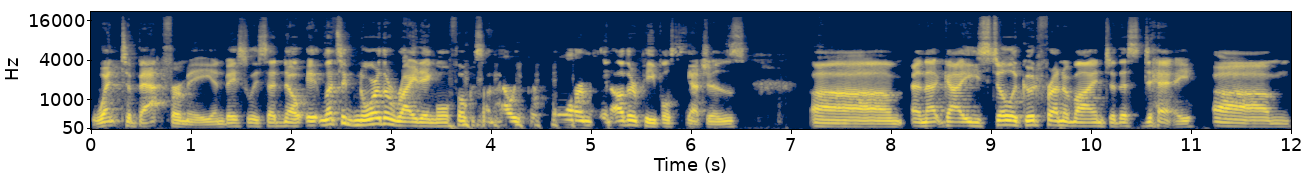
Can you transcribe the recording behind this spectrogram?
went to bat for me and basically said, "No, it, let's ignore the writing. We'll focus on how he performed in other people's sketches." Um, and that guy, he's still a good friend of mine to this day. Um,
